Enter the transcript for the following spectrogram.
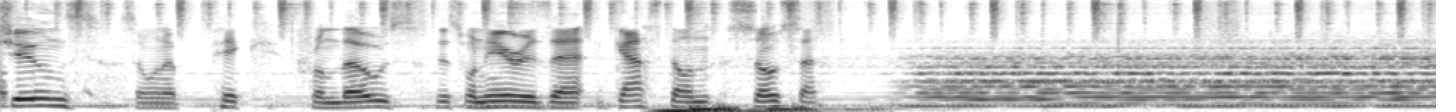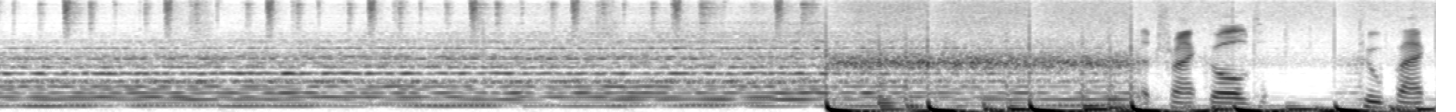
tunes, so I want to pick from those. This one here is uh, Gaston Sosa. A track called Túpac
